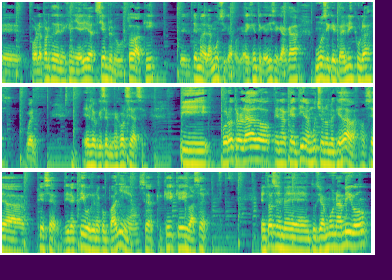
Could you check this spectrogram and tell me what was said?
eh, por la parte de la ingeniería, siempre me gustó aquí el tema de la música, porque hay gente que dice que acá música y películas, bueno, es lo que mejor se hace. Y por otro lado, en Argentina mucho no me quedaba, o sea, ¿qué ser? Directivo de una compañía, o sea, ¿qué, qué- iba a hacer? Entonces me entusiasmó un amigo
